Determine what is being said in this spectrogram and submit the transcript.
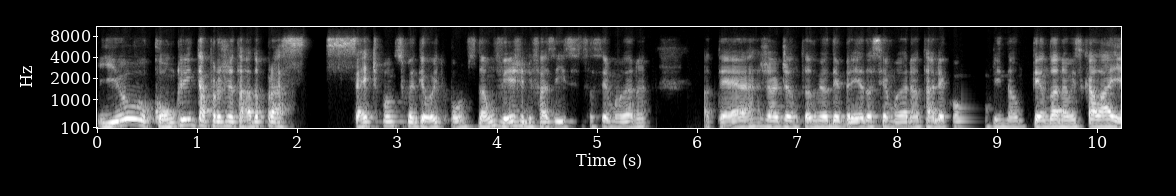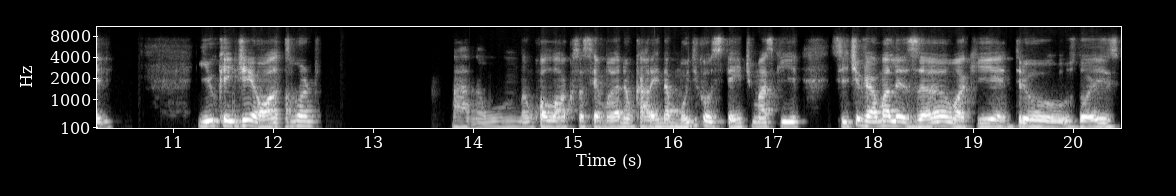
E o Conklin está projetado para 7,58 pontos. Não vejo ele fazer isso essa semana. Até já adiantando meu debré da semana, o Tyler Conklin não, tendo a não escalar ele. E o KJ Osborne, ah, não, não coloco essa semana, é um cara ainda muito inconsistente, mas que se tiver uma lesão aqui entre os dois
